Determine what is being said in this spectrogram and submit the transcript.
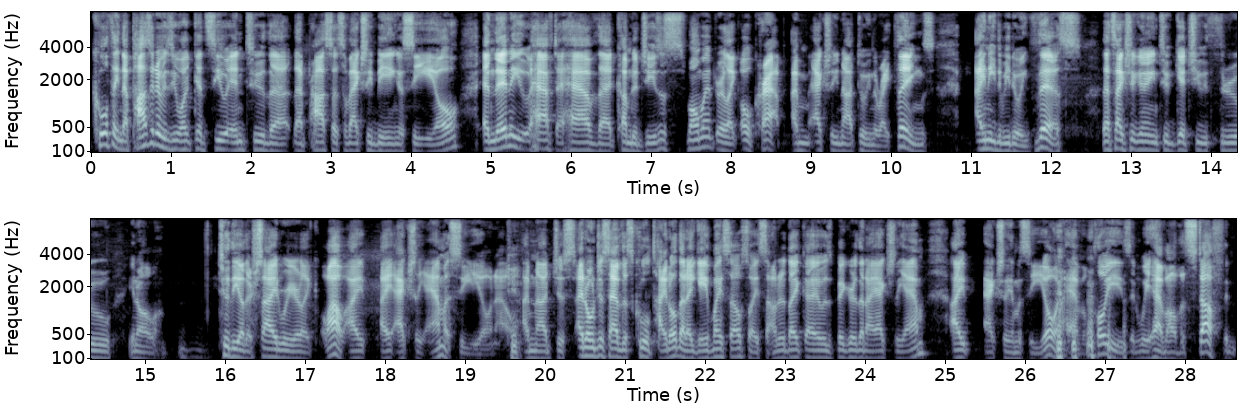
cool thing. That positive is what gets you into the that process of actually being a CEO, and then you have to have that come to Jesus moment, or like, oh crap, I'm actually not doing the right things. I need to be doing this. That's actually going to get you through, you know, to the other side where you're like, wow, I I actually am a CEO now. I'm not just I don't just have this cool title that I gave myself, so I sounded like I was bigger than I actually am. I actually am a CEO and I have employees and we have all this stuff and,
